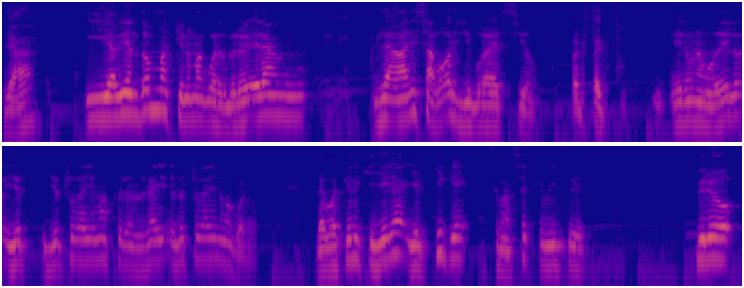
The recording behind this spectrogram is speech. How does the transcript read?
Ya. y habían dos más que no me acuerdo, pero eran la Vanessa Borgi, por haber sido. Perfecto. Era una modelo y, ot- y otro gallo más, pero el, gallo- el otro gallo no me acuerdo. La cuestión es que llega y el Quique se me acerca y me dice, pero,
